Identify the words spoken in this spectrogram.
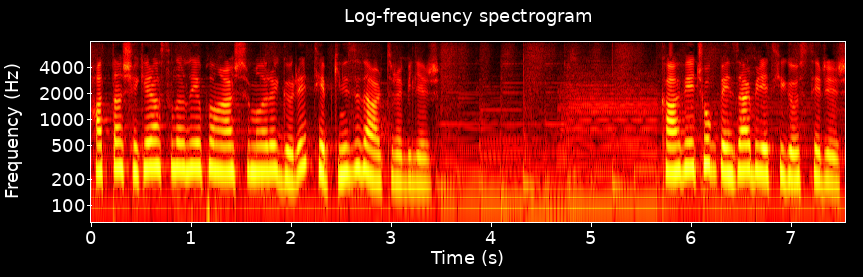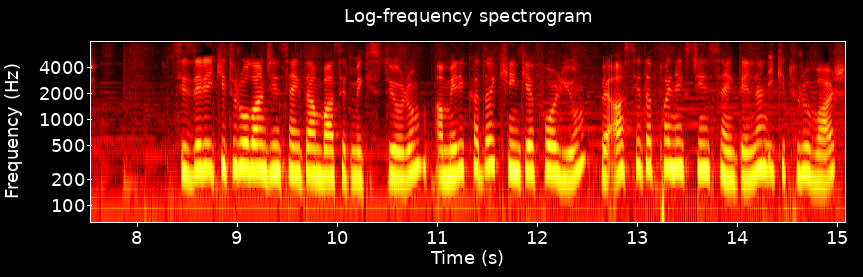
hatta şeker hastalarında yapılan araştırmalara göre tepkinizi de artırabilir. Kahveye çok benzer bir etki gösterir. Sizlere iki tür olan ginsengden bahsetmek istiyorum. Amerika'da Kingefolium ve Asya'da Panax ginseng denilen iki türü var.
